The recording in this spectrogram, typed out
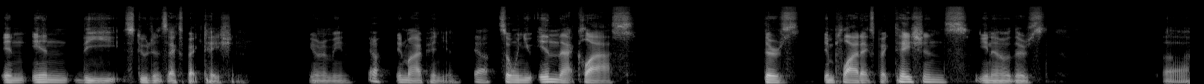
in in the student's expectation. You know what I mean? Yeah. In my opinion. Yeah. So when you in that class, there's implied expectations. You know, there's uh,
